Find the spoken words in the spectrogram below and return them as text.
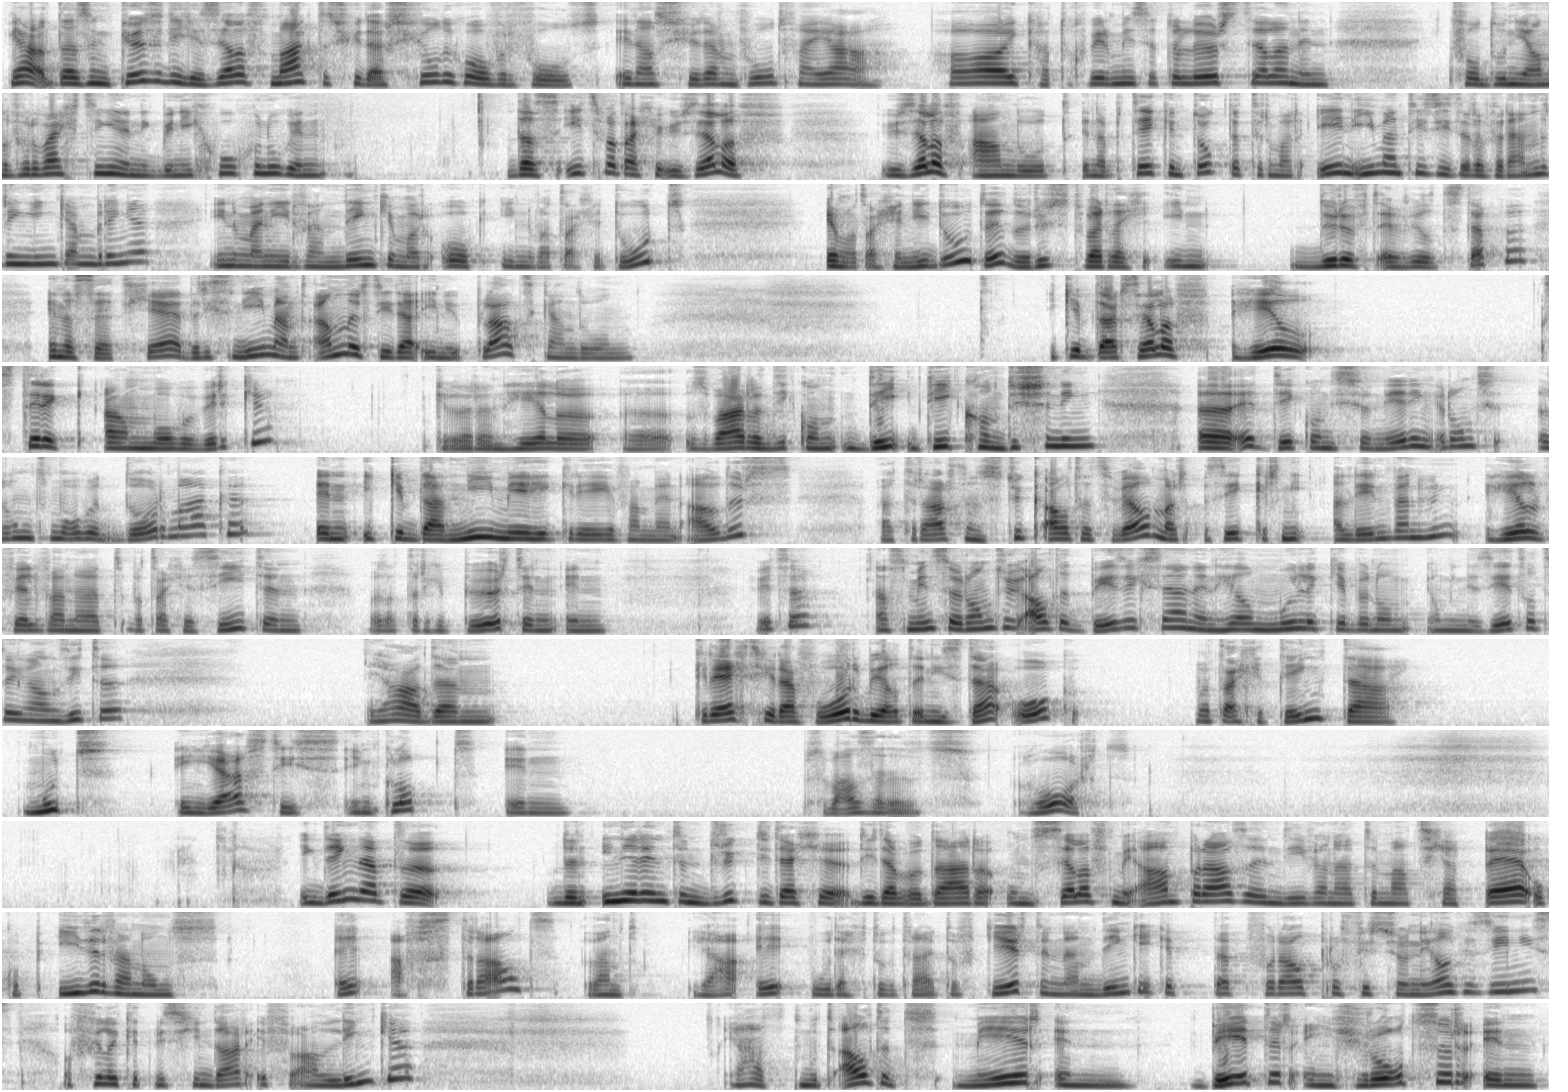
Ja, dat is een keuze die je zelf maakt als je daar schuldig over voelt. En als je dan voelt van, ja, ik ga toch weer mensen teleurstellen en ik voldoen niet aan de verwachtingen en ik ben niet goed genoeg. En dat is iets wat je jezelf jezelf aandoet. En dat betekent ook dat er maar één iemand is die er een verandering in kan brengen, in de manier van denken, maar ook in wat dat je doet en wat dat je niet doet. Hè, de rust waar dat je in durft en wilt stappen. En dat zijt jij. Er is niemand anders die dat in je plaats kan doen. Ik heb daar zelf heel sterk aan mogen werken. Ik heb daar een hele uh, zware decon de deconditioning, uh, deconditionering rond, rond mogen doormaken. En ik heb dat niet meegekregen van mijn ouders. Uiteraard een stuk altijd wel, maar zeker niet alleen van hun. Heel veel vanuit wat dat je ziet en wat er gebeurt. En, en weet je, als mensen rond u altijd bezig zijn en heel moeilijk hebben om, om in de zetel te gaan zitten, ja, dan krijg je dat voorbeeld. En is dat ook wat dat je denkt dat moet en juist is en klopt en zoals dat het hoort. Ik denk dat de, de inherente druk die, dat je, die dat we daar onszelf mee aanpraten en die vanuit de maatschappij ook op ieder van ons afstraalt, want ja, hoe dat je het ook draait of keert, en dan denk ik dat het vooral professioneel gezien is, of wil ik het misschien daar even aan linken, ja, het moet altijd meer en beter en groter en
